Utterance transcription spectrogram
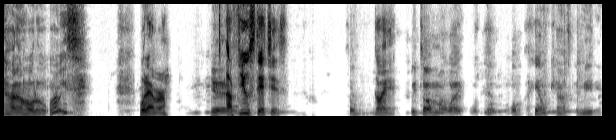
Hold on, hold on. What is? Whatever. Yeah. A few stitches. So Go ahead. we talking about white. Well, he don't count as a comedian.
